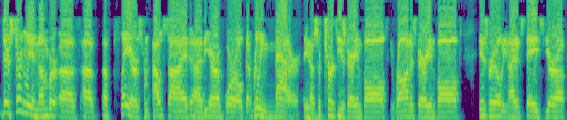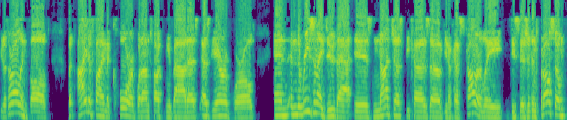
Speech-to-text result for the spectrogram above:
there's certainly a number of, of players from outside uh, the Arab world that really matter. You know, so Turkey is very involved, Iran is very involved, Israel, the United States, Europe. You know, they're all involved. But I define the core of what I'm talking about as as the Arab world. And and the reason I do that is not just because of you know kind of scholarly decisions, but also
